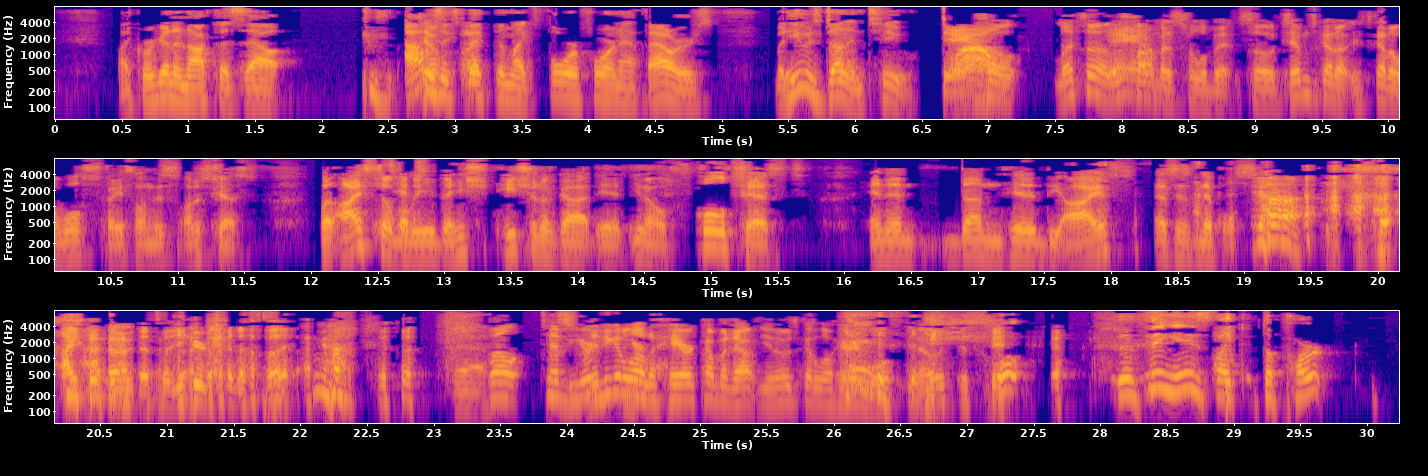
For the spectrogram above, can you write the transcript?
Like we're gonna knock this out. I was expecting like four, four and a half hours, but he was done in two. Damn. So let's uh let's talk about this for a little bit. So Tim's got a he's got a wolf's face on his on his chest, but I still Tips. believe that he sh- he should have got it you know full chest and then done his the eyes as his nipples. I knew that's what you were gonna say. Yeah. well, Tim, you're, then you get a you're- lot of hair coming out. You know, he's got a little hairy wolf. You know, it's just Well, the thing is, like the part,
